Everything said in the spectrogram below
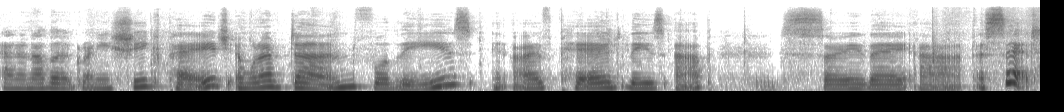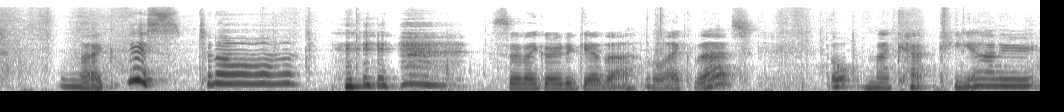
And another Granny Chic page. And what I've done for these, I've paired these up so they are a set like this. Ta-da! so they go together like that. Oh, my cat Keanu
